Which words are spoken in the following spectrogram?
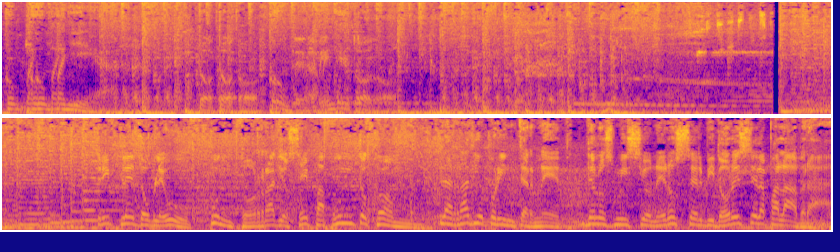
compa- compañía. Todo, todo, completamente todo. www.radiocepa.com, la radio por internet de los misioneros servidores de la palabra.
